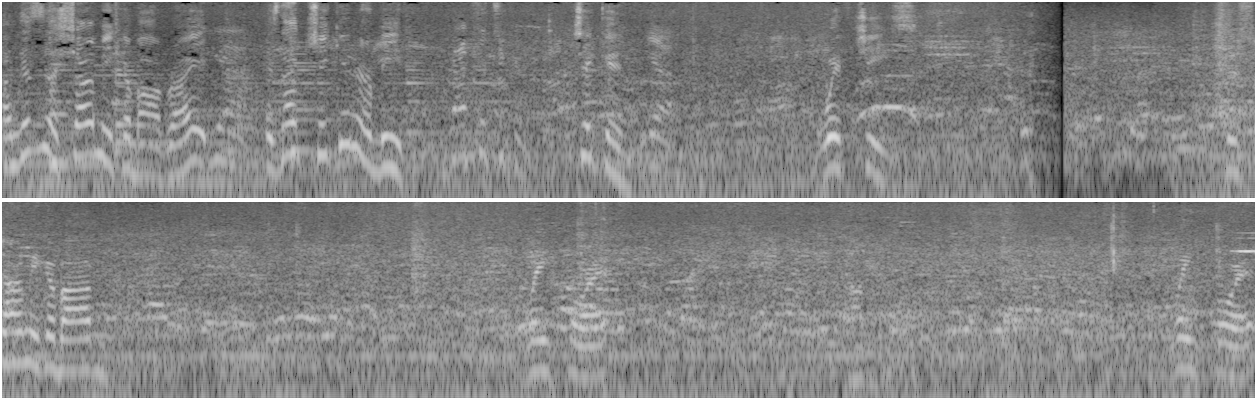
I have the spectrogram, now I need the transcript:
And this is a Shami kebab, right? Yeah. Is that chicken or beef? That's the chicken. Chicken Yeah. with cheese. The Shami kebab. Wait for it. Wait for it.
